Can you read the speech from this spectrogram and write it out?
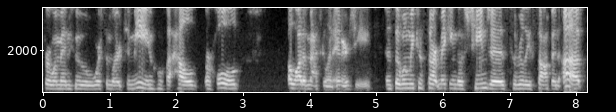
for women who were similar to me who held or hold a lot of masculine energy. And so when we can start making those changes to really soften up,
